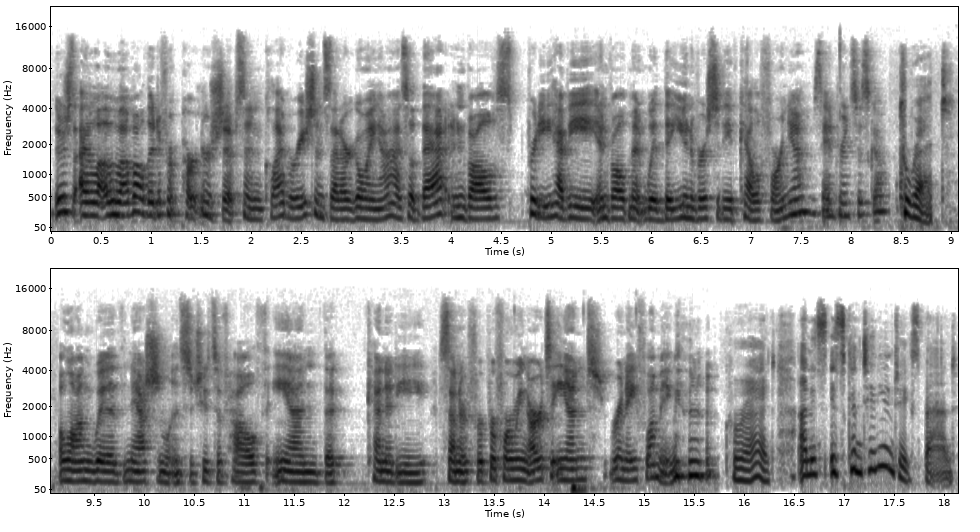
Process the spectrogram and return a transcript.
There's I lo- love all the different partnerships and collaborations that are going on. So that involves pretty heavy involvement with the University of California, San Francisco, Correct. along with National Institutes of Health and the Kennedy Center for Performing Arts and Renee Fleming. Correct. And it's it's continuing to expand.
